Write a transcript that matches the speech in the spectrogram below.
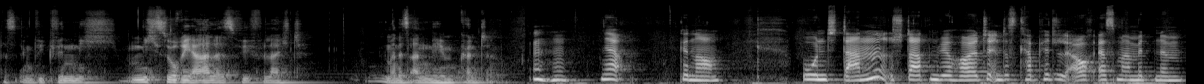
dass irgendwie Quinn nicht, nicht so real ist, wie vielleicht man es annehmen könnte. Mhm. Ja, genau. Und dann starten wir heute in das Kapitel auch erstmal mit einem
